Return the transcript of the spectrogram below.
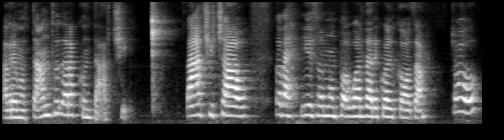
avremo tanto da raccontarci. Baci, ciao! Vabbè, io sono un po' a guardare qualcosa. Ciao!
